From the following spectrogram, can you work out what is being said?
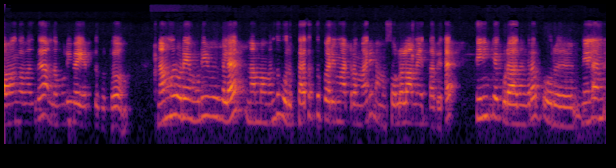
அவங்க வந்து அந்த முடிவை எடுத்துக்கிட்டோம். நம்மளுடைய முடிவுகளை நம்ம வந்து ஒரு கருத்து பரிமாற்றம் மாதிரி நம்ம சொல்லலாமே தவிர திணிக்க கூடாதுங்கிற ஒரு நிலைமை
